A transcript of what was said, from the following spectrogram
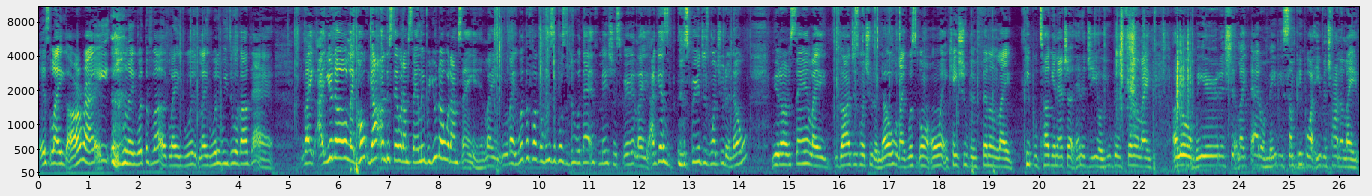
it's like all right. Like what the fuck? Like what like what do we do about that? Like I, you know like hope y'all understand what i'm saying libra? You know what i'm saying. Like like what the fuck are we supposed to do with that information spirit? Like i guess spirit just wants you to know you know what I'm saying? Like, God just wants you to know, like, what's going on in case you've been feeling like people tugging at your energy or you've been feeling like a little weird and shit like that. Or maybe some people are even trying to, like,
